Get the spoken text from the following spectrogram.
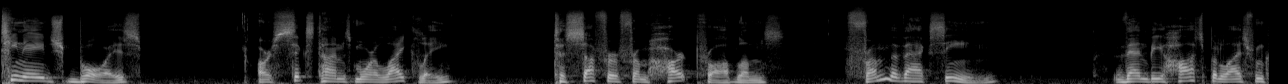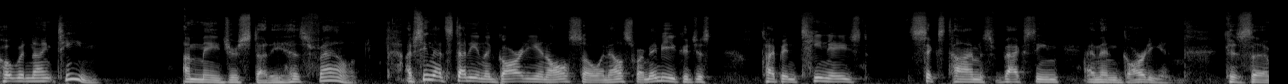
Teenage boys are six times more likely to suffer from heart problems from the vaccine than be hospitalized from COVID 19, a major study has found. I've seen that study in The Guardian also and elsewhere. Maybe you could just type in teenage six times vaccine and then Guardian, because uh,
